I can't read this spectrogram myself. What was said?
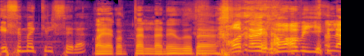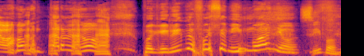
Ese Michael Cera. Vaya a contar la anécdota. Otra vez la vamos a pillar, la vamos a contar de nuevo. Porque creo que fue ese mismo año. Sí, pues.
